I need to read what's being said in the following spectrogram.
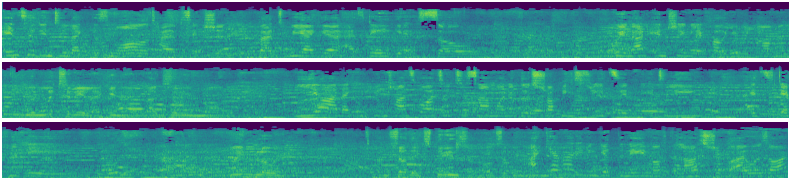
entered into like the small type section, but we are here as day guests, so we're not entering like how you would normally. You're literally like in a luxury mall. Yeah, like you've been transported to some one of those shopping streets in Italy. It's definitely. Mind blowing. I'm sure the experience will also be I cannot even get the name of the last trip I was on.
